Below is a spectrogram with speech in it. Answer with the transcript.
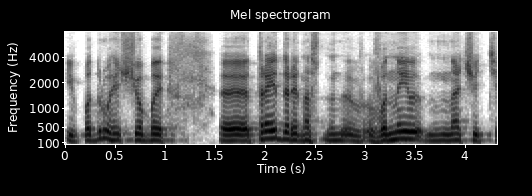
і по-друге, щоб Е, трейдери вони, значить,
